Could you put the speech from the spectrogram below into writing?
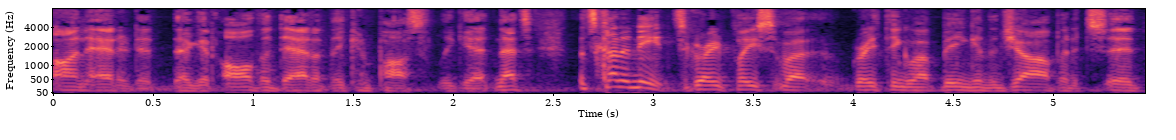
unedited. They get all the data they can possibly get. And that's, that's kind of neat. It's a great place about, great thing about being in the job, but it's, it,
